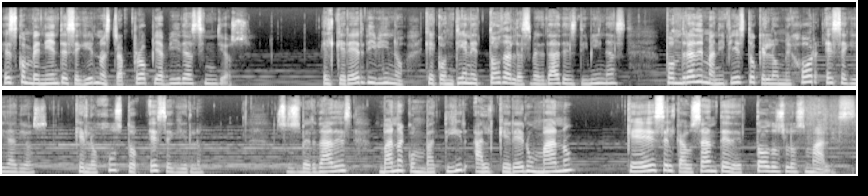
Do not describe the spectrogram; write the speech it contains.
es conveniente seguir nuestra propia vida sin Dios. El querer divino, que contiene todas las verdades divinas, pondrá de manifiesto que lo mejor es seguir a Dios, que lo justo es seguirlo. Sus verdades van a combatir al querer humano, que es el causante de todos los males.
